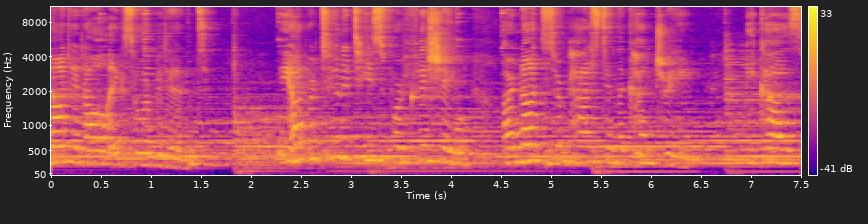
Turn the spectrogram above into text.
not at all exorbitant. The opportunities for fishing are not surpassed in the country because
